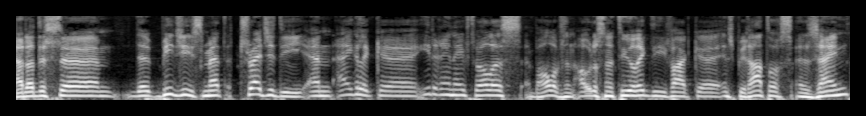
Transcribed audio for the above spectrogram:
Ja, dat is eh, de Bee Gees met Tragedy. En eigenlijk uh, iedereen heeft wel eens, behalve zijn ouders natuurlijk, die vaak uh, inspirators zijn.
